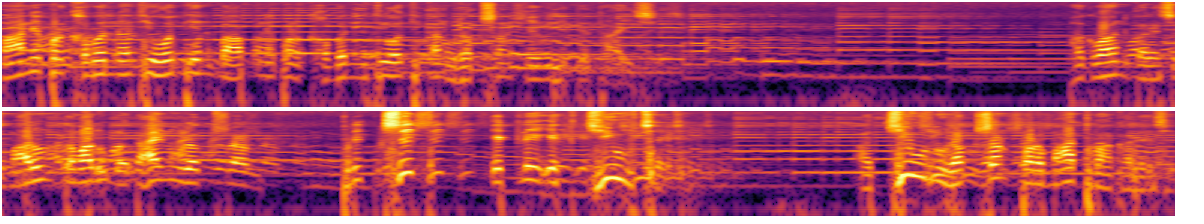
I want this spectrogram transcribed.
માને પણ ખબર નથી હોતી અને બાપને પણ ખબર નથી હોતી કે આનું રક્ષણ કેવી રીતે થાય છે. ભગવાન કરે છે, મારું, તમારું બધાયનું રક્ષણ પરીક્ષિત એટલે એક જીવ છે. આ જીવનું રક્ષણ પરમાત્મા કરે છે.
